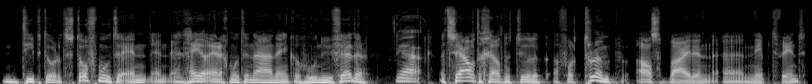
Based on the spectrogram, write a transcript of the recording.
diep door het stof moeten en, en, en heel erg moeten nadenken hoe nu verder. Ja. Hetzelfde geldt natuurlijk voor Trump als Biden uh, nipt wint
